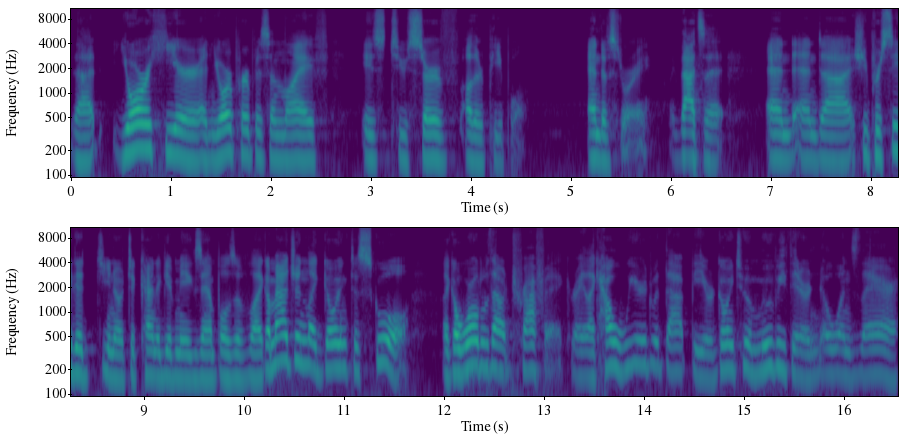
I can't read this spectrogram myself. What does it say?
that you're here and your purpose in life is to serve other people. End of story. Like that's it. And and uh, she proceeded, you know, to kind of give me examples of like imagine like going to school, like a world without traffic, right? Like how weird would that be? Or going to a movie theater, no one's there,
